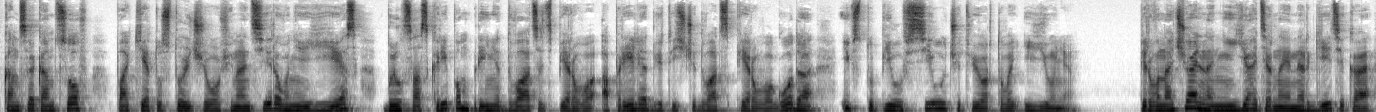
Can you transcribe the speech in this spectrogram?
конце концов, пакет устойчивого финансирования ЕС был со скрипом принят 21 апреля 2021 года и вступил в силу 4 июня. Первоначально ни ядерная энергетика,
